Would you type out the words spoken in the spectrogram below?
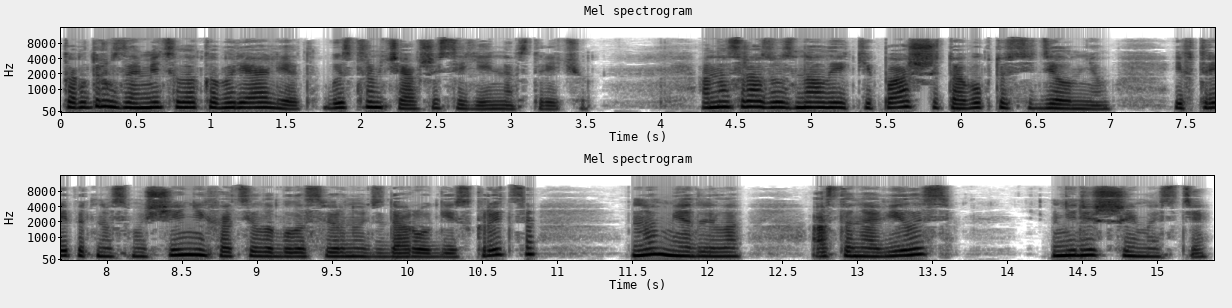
Как вдруг заметила кабриолет, быстро мчавшийся ей навстречу. Она сразу узнала экипаж и того, кто сидел в нем, и в трепетном смущении хотела было свернуть с дороги и скрыться, но медлила, остановилась нерешимости,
